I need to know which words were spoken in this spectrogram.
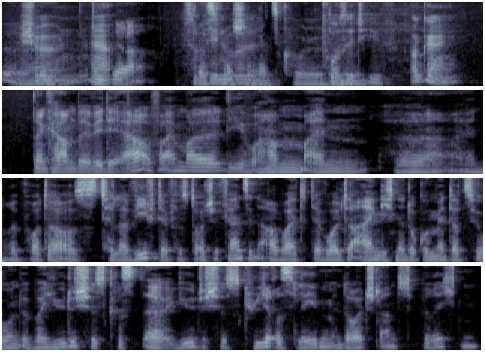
Ähm, Schön, ja. Ja, auf das jeden war schon ganz cool. Dann, positiv. Okay. dann kam der WDR auf einmal, die haben einen äh, ein Reporter aus Tel Aviv, der fürs deutsche Fernsehen arbeitet, der wollte eigentlich eine Dokumentation über jüdisches, Christ, äh, jüdisches queeres Leben in Deutschland berichten.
